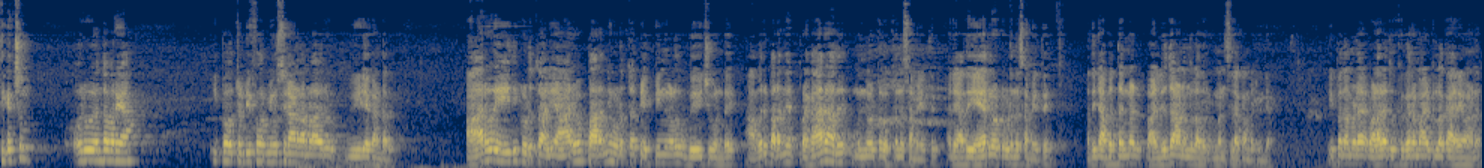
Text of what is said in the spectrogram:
തികച്ചും ഒരു എന്താ പറയാ ഇപ്പോ ട്വന്റി ഫോർ ന്യൂസിലാണ് നമ്മൾ ആ ഒരു വീഡിയോ കണ്ടത്. ആരോ എഴുതി കൊടുത്ത അല്ലെങ്കിൽ ആരോ പറഞ്ഞു കൊടുത്ത ക്ലിപ്പിങ്ങുകൾ ഉപയോഗിച്ചുകൊണ്ട് അവർ പറഞ്ഞ പ്രകാരം അത് മുന്നോട്ട് വെക്കുന്ന സമയത്ത് അല്ലെങ്കിൽ അത് എയറിലോട്ട് വിടുന്ന സമയത്ത് അതിന്റെ അബദ്ധങ്ങൾ വലുതാണെന്നുള്ള അവർക്ക് മനസ്സിലാക്കാൻ പറ്റില്ല. ഇപ്പൊ നമ്മുടെ വളരെ ദുഃഖകരമായിട്ടുള്ള കാര്യമാണ്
